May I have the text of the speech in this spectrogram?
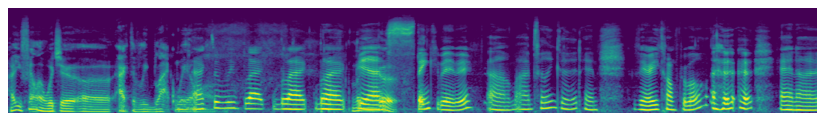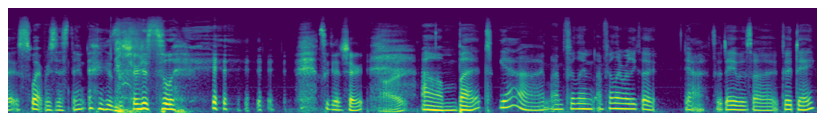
How you feeling with your uh, actively black whale? Actively black, black, black. Looking yes. good. Thank you, baby. Um, I'm feeling good and very comfortable and uh, sweat resistant because the shirt is still. it's a good shirt. All right. Um, but yeah, I'm, I'm feeling I'm feeling really good. Yeah, today was a good day.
